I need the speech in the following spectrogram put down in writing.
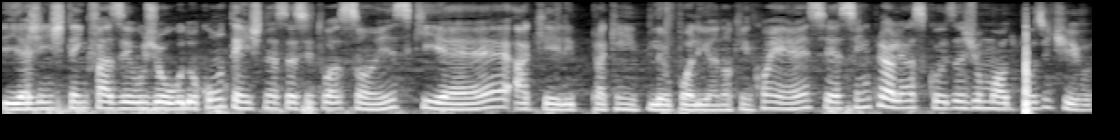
E a gente tem que fazer o jogo do contente nessas situações, que é aquele, para quem leu Poliano ou quem conhece, é sempre olhar as coisas de um modo positivo.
